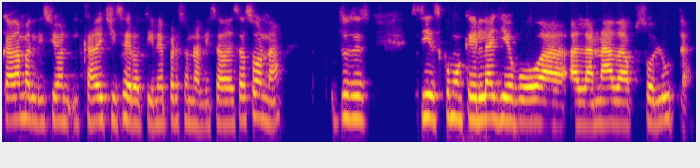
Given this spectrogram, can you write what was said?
cada maldición y cada hechicero tiene personalizada esa zona. Entonces, sí es como que él la llevó a, a la nada absoluta.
